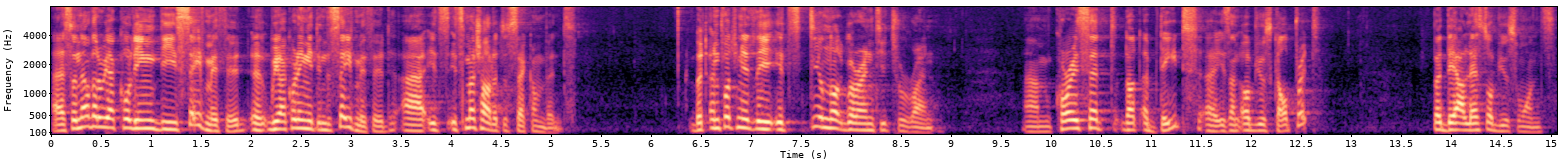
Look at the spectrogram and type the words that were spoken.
Uh, so now that we are calling the save method, uh, we are calling it in the save method, uh, it's, it's much harder to circumvent. But unfortunately, it's still not guaranteed to run. Um, queryset.update uh, is an obvious culprit, but there are less obvious ones.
